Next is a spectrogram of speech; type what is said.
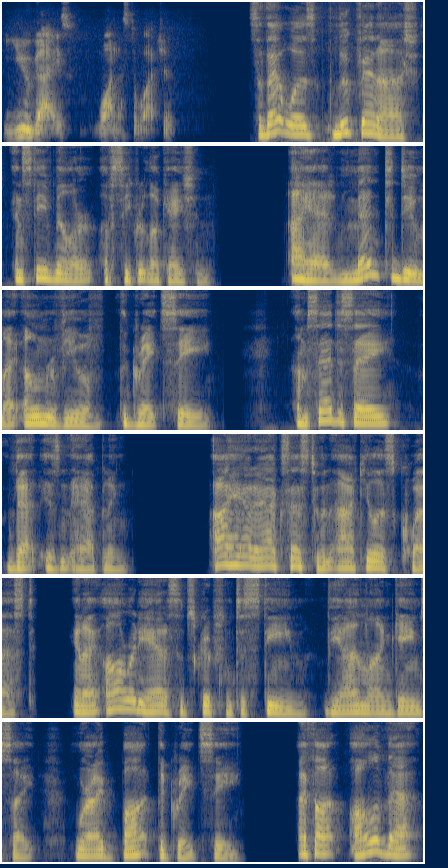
you guys want us to watch it. So that was Luke Van Osch and Steve Miller of Secret Location. I had meant to do my own review of The Great C. I'm sad to say that isn't happening. I had access to an Oculus Quest, and I already had a subscription to Steam, the online game site, where I bought The Great C. I thought all of that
